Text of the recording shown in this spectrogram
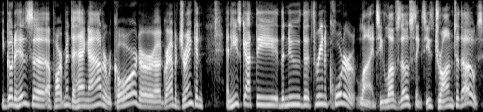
you go to his uh, apartment to hang out or record or uh, grab a drink, and and he's got the the new the three and a quarter lines. He loves those things. He's drawn to those.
